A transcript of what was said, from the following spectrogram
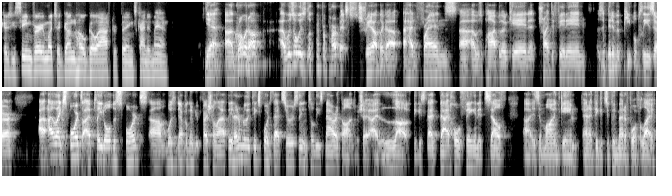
Because you seem very much a gung ho, go after things kind of man. Yeah, uh, growing up, I was always looking for purpose, straight up. Like I, I had friends. Uh, I was a popular kid. I tried to fit in. I was a bit of a people pleaser. I, I like sports. I played all the sports. Um, was never going to be a professional athlete. I didn't really take sports that seriously until these marathons, which I, I love because that that whole thing in itself uh, is a mind game, and I think it's a good metaphor for life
